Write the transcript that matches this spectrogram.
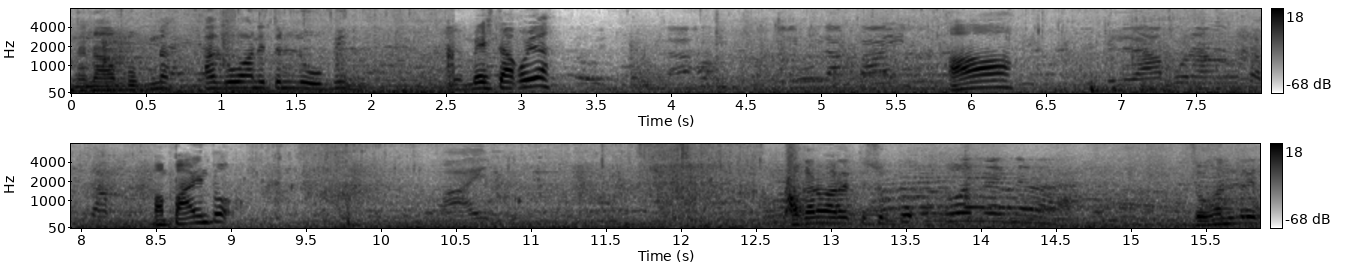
Nanabog na. Ah, gawa nitong lubid. Isda kuya? Ah, Bili lang po ng sap-sap. pampain po. Magkano nga rin tisog po? 200 na lang. 200.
